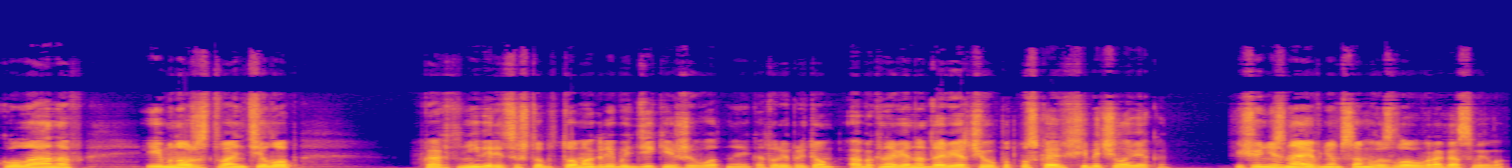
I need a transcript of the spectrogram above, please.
куланов и множество антилоп, как-то не верится, чтобы то могли быть дикие животные, которые притом обыкновенно доверчиво подпускают к себе человека еще не зная в нем самого злого врага своего.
